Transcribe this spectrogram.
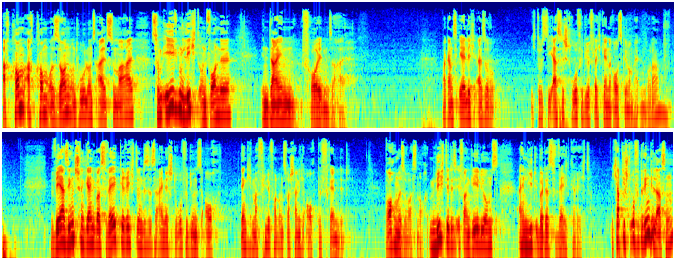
Ach komm, ach komm, o Sonn, und hol uns allzumal zum ewigen Licht und Wonne in deinen Freudensaal. Mal ganz ehrlich, also ich glaube, das ist die erste Strophe, die wir vielleicht gerne rausgenommen hätten, oder? Wer singt schon gern über das Weltgericht? Und das ist eine Strophe, die uns auch, denke ich mal, viele von uns wahrscheinlich auch befremdet. Brauchen wir sowas noch? Im Lichte des Evangeliums ein Lied über das Weltgericht. Ich habe die Strophe drin gelassen,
